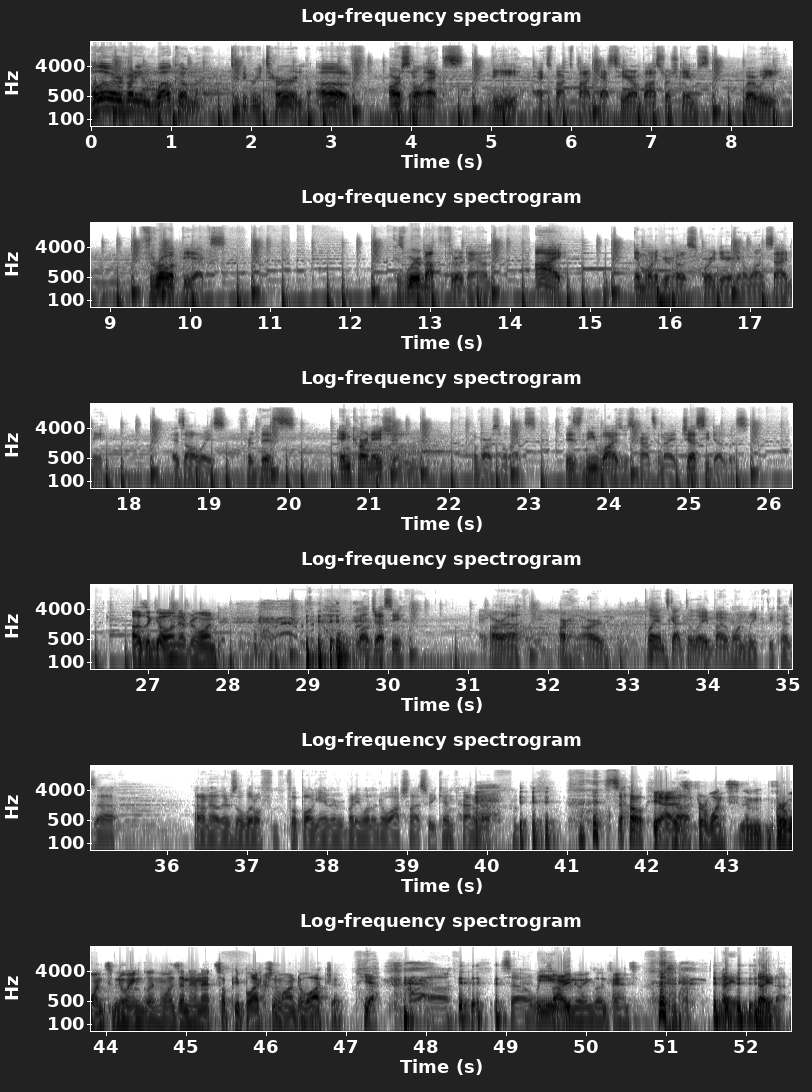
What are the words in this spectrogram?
Hello, everybody, and welcome to the return of Arsenal X, the Xbox podcast here on Boss Rush Games, where we throw up the X. Because we're about to throw down. I am one of your hosts, Corey Deering, and alongside me, as always, for this incarnation of Arsenal X is the wise Wisconsinite, Jesse Douglas. How's it going, everyone? well, Jesse, our uh, our our plans got delayed by one week because uh, I don't know. There was a little f- football game everybody wanted to watch last weekend. I don't know. so yeah, uh, for once, um, for once, New England wasn't in it, so people actually wanted to watch it. Yeah. Uh, so we sorry, New England fans. no, you're, no, you're not.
